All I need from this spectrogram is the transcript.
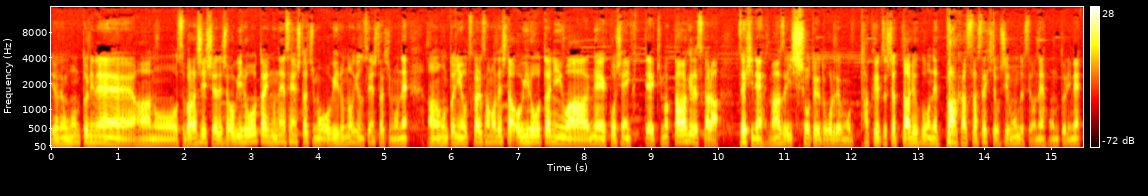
いやでも本当にね、あの素晴らしい試合でした。帯広大谷のね、選手たちも、帯広農業の選手たちもね、あの、本当にお疲れ様でした。帯広大谷はね、甲子園行くって決まったわけですから、ぜひね、まず1勝というところでもう卓越した打力をね、爆発させてきてほしいもんですよね、本当にね。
